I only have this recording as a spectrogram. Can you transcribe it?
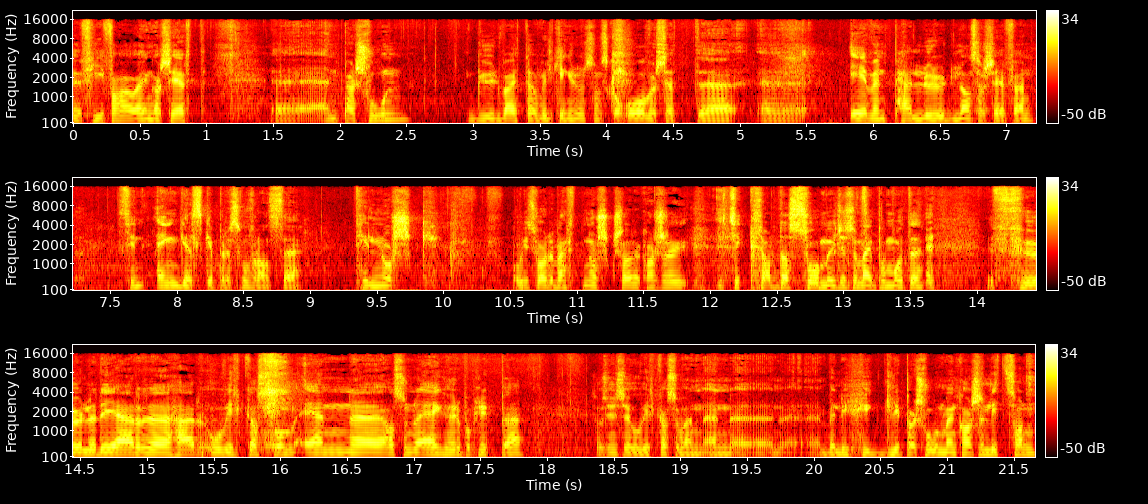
eh, Fifa har jo engasjert eh, en person, gud veit av hvilken grunn, som skal oversette eh, Even Pellerud, landslagssjefen, sin engelske pressekonferanse til norsk. Og Hvis hun hadde vært norsk, så hadde det kanskje ikke kladda så mye som jeg på en måte føler det gjør her. Hun virker som en eh, altså Når jeg hører på klippet, så syns jeg hun virker som en, en, en, en veldig hyggelig person, men kanskje litt sånn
